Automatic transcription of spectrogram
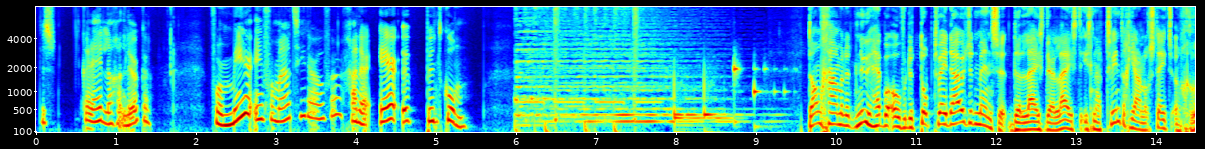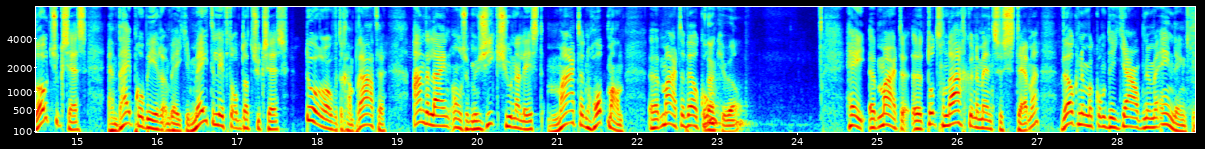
Dus kan je de hele dag aan lurken. Voor meer informatie daarover ga naar airup.com. Dan gaan we het nu hebben over de top 2000 mensen. De lijst der lijsten is na 20 jaar nog steeds een groot succes. En wij proberen een beetje mee te liften op dat succes door erover te gaan praten. Aan de lijn onze muziekjournalist Maarten Hopman. Uh, Maarten, welkom. Dankjewel. Hey uh, Maarten, uh, tot vandaag kunnen mensen stemmen. Welk nummer komt dit jaar op nummer 1, denk je?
